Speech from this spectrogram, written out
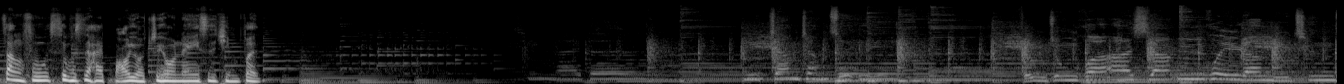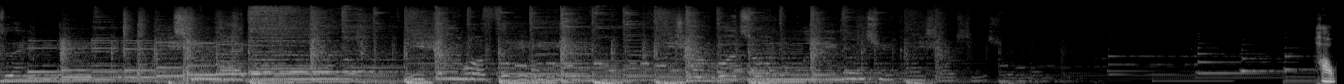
丈夫是不是还保有最后那一丝情分。亲爱的，你张张嘴，风中花香会让你沉醉。好。《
